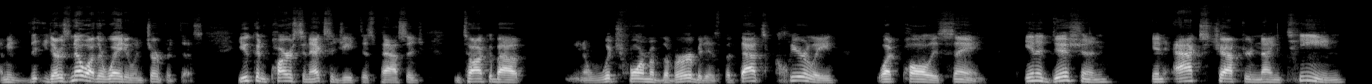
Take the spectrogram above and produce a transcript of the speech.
I mean, th- there's no other way to interpret this. You can parse and exegete this passage and talk about, you know, which form of the verb it is, but that's clearly what Paul is saying. In addition, in Acts chapter 19,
